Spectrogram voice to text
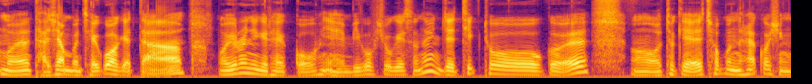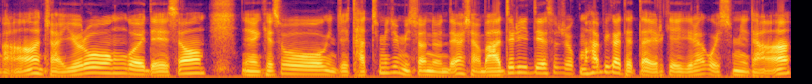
뭐 다시 한번 재고하겠다. 뭐 이런 얘기를 했고 예, 미국 쪽에서는 이제 틱톡을 어, 떻게 처분을 할 것인가. 자 이런 거에 대해서 예, 계속 이제 다툼이 좀 있었는데요. 자 마드리드에서 조금 합의가 됐다. 이렇게 얘기를 하고 있습니다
